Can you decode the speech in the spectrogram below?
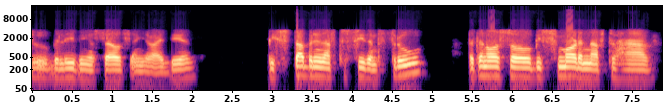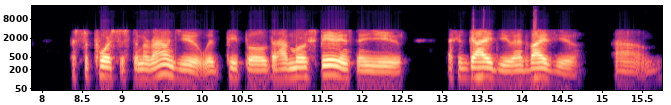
to believe in yourself and your ideas. Be stubborn enough to see them through, but then also be smart enough to have a support system around you with people that have more experience than you that could guide you and advise you um,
